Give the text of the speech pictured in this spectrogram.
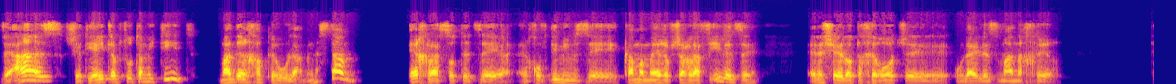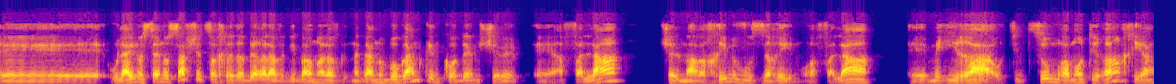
ואז, שתהיה התלבטות אמיתית, מה דרך הפעולה? מן הסתם, איך לעשות את זה, איך עובדים עם זה, כמה מהר אפשר להפעיל את זה, אלה שאלות אחרות שאולי לזמן אחר. אולי נושא נוסף שצריך לדבר עליו, ודיברנו עליו, נגענו בו גם כן קודם, שהפעלה של מערכים מבוזרים, או הפעלה אה, מהירה, או צמצום רמות היררכיה,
